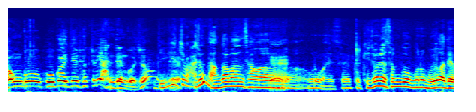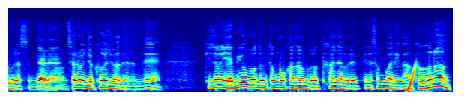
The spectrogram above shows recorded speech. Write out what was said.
선거구가 이제 획정이 안 된 거죠? 이게 예. 지금 아주 난감한 상황으로 와 있어요. 그 기존의 선거구는 무효가 돼버렸습니다. 네네. 새로 이제 그어줘야 되는데 기존에 예비 후보들 등록한 사람들 어떡하냐 그랬더니 선관위가 그거는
